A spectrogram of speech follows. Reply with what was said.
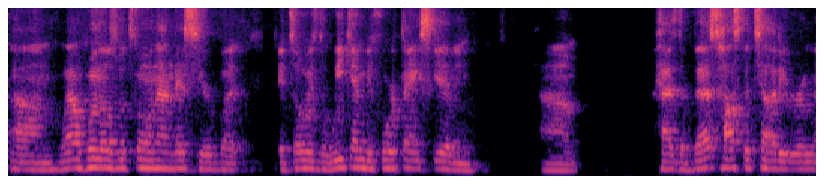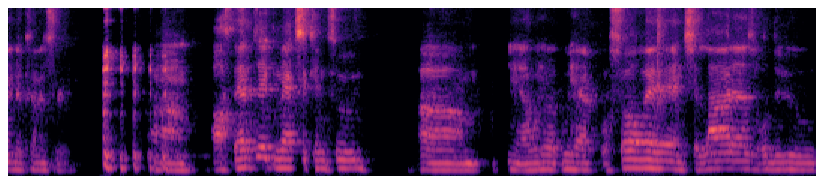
Um, well, who knows what's going on this year, but it's always the weekend before Thanksgiving. Um, has the best hospitality room in the country. um, authentic Mexican food. Um, you know, we, we have pozole, enchiladas, we'll do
